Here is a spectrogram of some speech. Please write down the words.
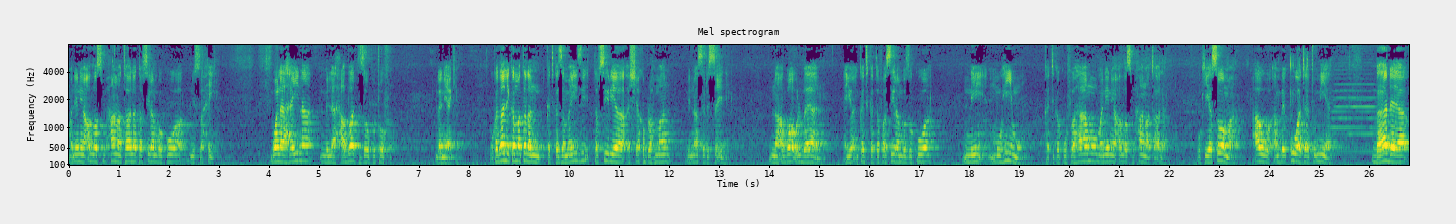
maneno ya Allah subhanahu wa ta'ala tafsiri ambayo kuwa ni sahihi. Wala haina milahadat za upotofu ndani yake. Wakadhalika mathalan katika zama hizi tafsiri ya Sheikh Ibrahim bin Nasir Saidi na Adwaul Bayan hiyo katika tafasiri ambazo kuwa ni muhimu katika kufahamu maneno ya Allah subhanahu wa ta'ala. Ukiyasoma au ambaye kuwa atatumia baada ya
